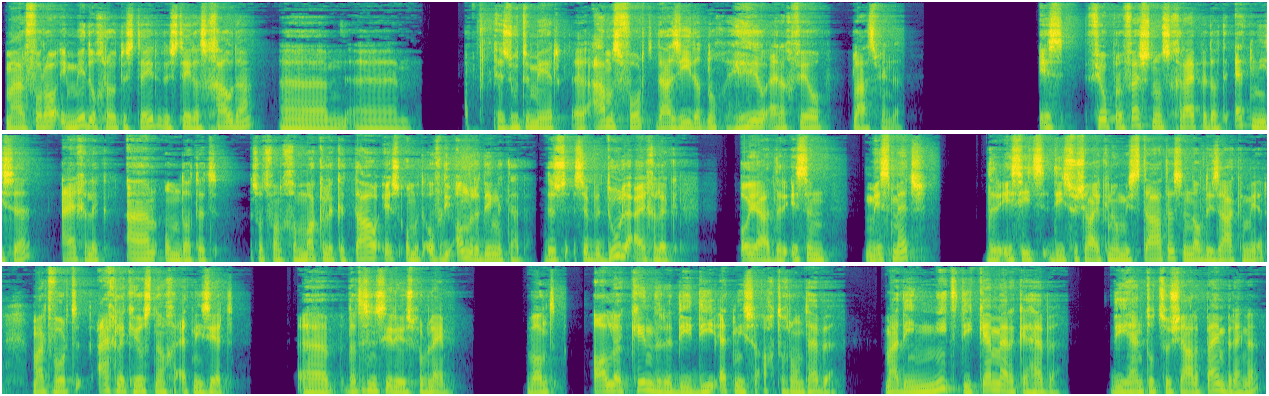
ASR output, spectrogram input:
Maar vooral in middelgrote steden, dus steden als Gouda, ehm, Zoetermeer, eh, Amersfoort, daar zie je dat nog heel erg veel plaatsvinden. Is veel professionals grijpen dat etnische eigenlijk aan omdat het een soort van gemakkelijke taal is om het over die andere dingen te hebben. Dus ze bedoelen eigenlijk, oh ja, er is een mismatch. Er is iets, die sociaal-economische status en al die zaken meer. Maar het wordt eigenlijk heel snel geëtniseerd. Uh, dat is een serieus probleem. Want alle kinderen die die etnische achtergrond hebben, maar die niet die kenmerken hebben die hen tot sociale pijn brengen,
